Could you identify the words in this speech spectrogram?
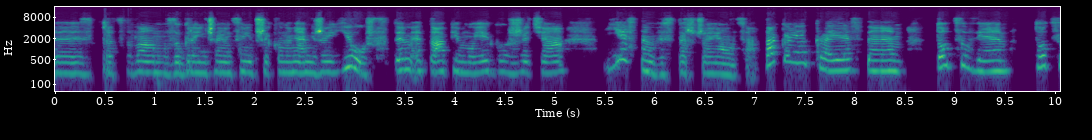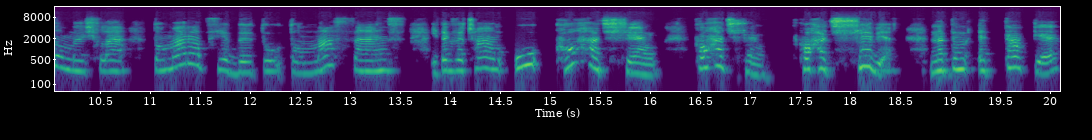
Y, Pracowałam z ograniczającymi przekonaniami, że już w tym etapie mojego życia jestem wystarczająca. Taka, jaka jestem, to, co wiem, to, co myślę, to ma rację bytu, to ma sens. I tak zaczęłam ukochać się, kochać się, kochać siebie na tym etapie,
